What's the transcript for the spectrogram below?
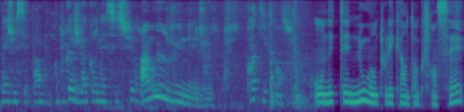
Ben, je sais pas. En tout cas, je la connais, c'est sûr. Ah oui, oui, mais je suis pratiquement sûre. On était, nous, en tous les cas, en tant que Français,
